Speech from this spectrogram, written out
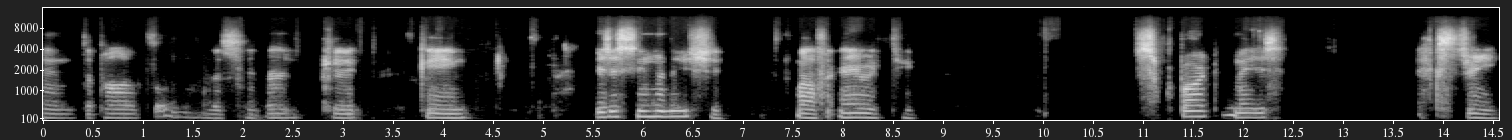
Hmm. The powerful was okay. game is a simulation of everything. Spark Maze Extreme.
